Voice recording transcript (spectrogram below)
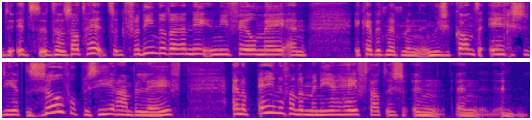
de- het, zat, heel- ik verdiende er niet, niet veel mee. En ik heb het met mijn muzikanten ingestudeerd. Zoveel plezier aan beleefd. En op een of andere manier heeft dat dus een... een, een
